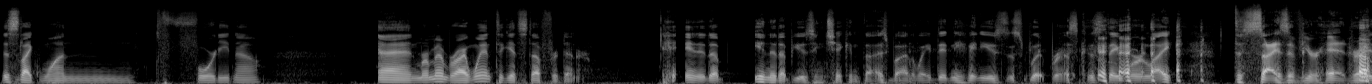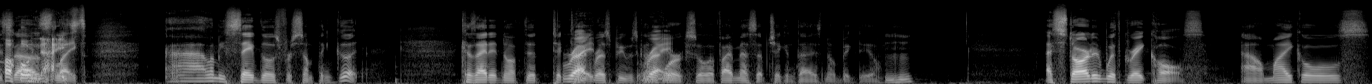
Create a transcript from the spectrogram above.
This is like 140 now. And remember, I went to get stuff for dinner. ended up ended up using chicken thighs. By the way, didn't even use the split breast because they were like the size of your head, right? So I Oh, was nice. like, ah, let me save those for something good. Because I didn't know if the TikTok Right. recipe was going Right. to work. So if I mess up chicken thighs, no big deal. Mm-hmm. I started with great calls. Al Michaels,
